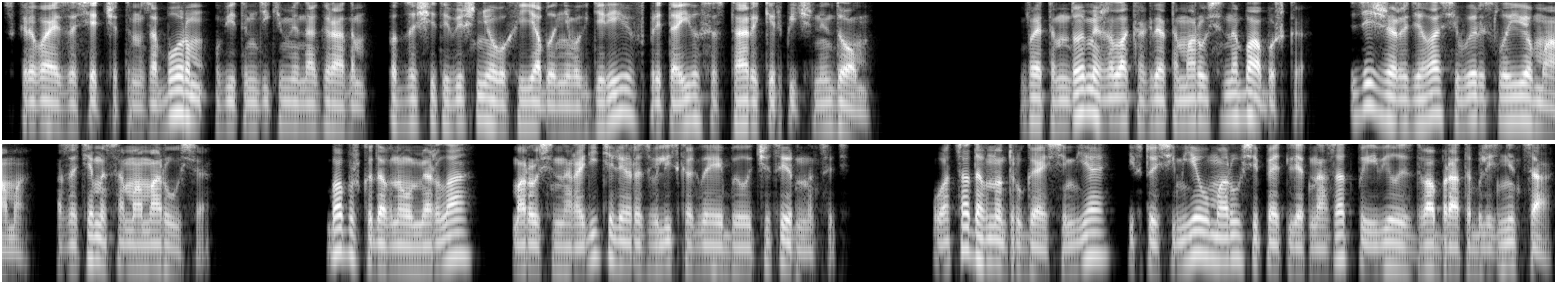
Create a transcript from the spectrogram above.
Скрываясь за сетчатым забором, увитым диким виноградом, под защитой вишневых и яблоневых деревьев притаился старый кирпичный дом. В этом доме жила когда-то Марусина бабушка. Здесь же родилась и выросла ее мама, а затем и сама Маруся. Бабушка давно умерла, Марусины родители развелись, когда ей было 14. У отца давно другая семья, и в той семье у Маруси пять лет назад появилось два брата-близнеца.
